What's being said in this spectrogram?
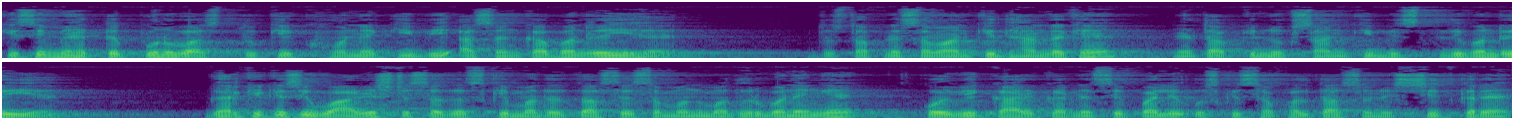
किसी महत्वपूर्ण वस्तु के खोने की भी आशंका बन रही है। दोस्तों, अपने सामान की ध्यान रखें, नहीं तो आपकी नुकसान की भी स्थिति बन रही है। घर के किसी वरिष्ठ सदस्य की मददता से संबंध मधुर बनेंगे। कोई भी कार्य करने से पहले उसकी सफलता सुनिश्चित करें।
